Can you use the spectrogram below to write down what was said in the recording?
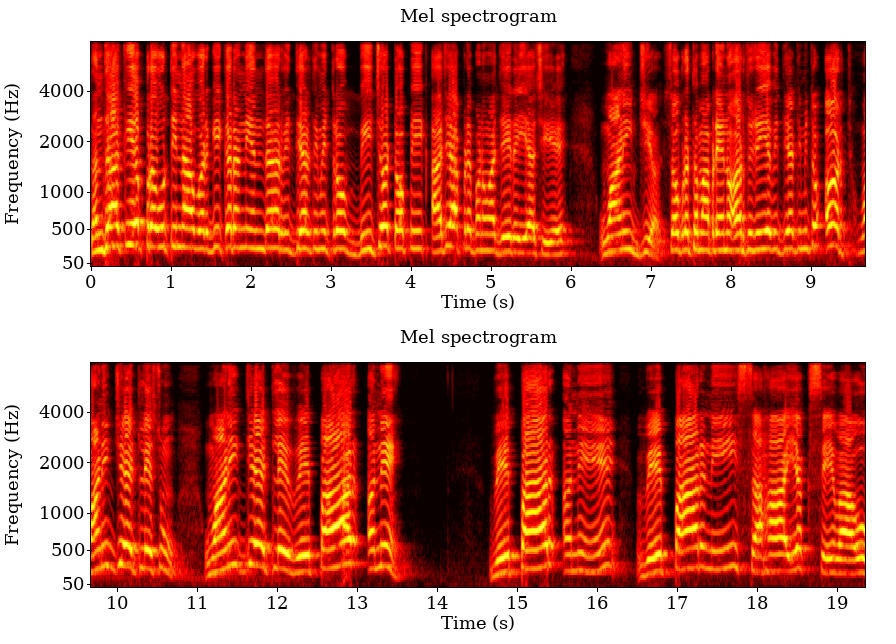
ધંધાકીય પ્રવૃત્તિના વર્ગીકરણની અંદર વિદ્યાર્થી મિત્રો, બીજો ટોપિક આજે આપણે ભણવા જઈ રહ્યા છીએ, વાણિજ્ય. સૌપ્રથમ આપણે એનો અર્થ જોઈએ વિદ્યાર્થી મિત્રો, અર્થ. વાણિજ્ય એટલે શું? વાણિજ્ય એટલે વેપાર અને વેપાર અને વેપારની સહાયક સેવાઓ.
